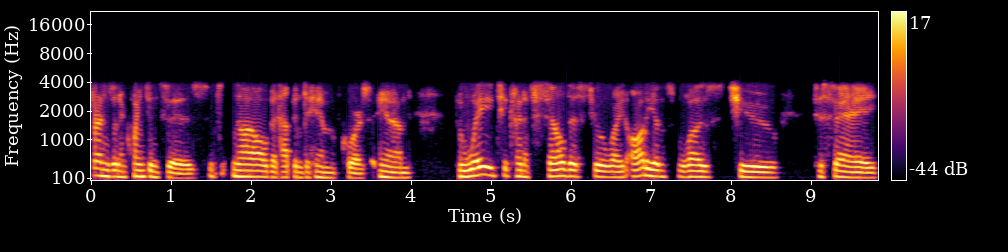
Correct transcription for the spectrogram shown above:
friends and acquaintances. It's not all that happened to him, of course. And the way to kind of sell this to a white audience was to to say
